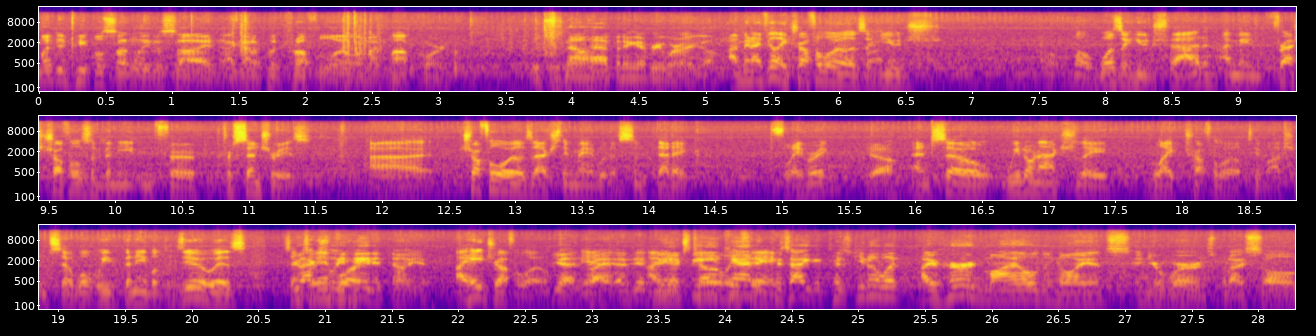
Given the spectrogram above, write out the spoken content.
when did people suddenly decide I got to put truffle oil on my popcorn, which is now happening everywhere I go? I mean, I feel like truffle oil is a huge, well, was a huge fad. I mean, fresh truffles have been eaten for, for centuries. Uh, truffle oil is actually made with a synthetic flavoring. Yeah. And so we don't actually like truffle oil too much. And so what we've been able to do is You essentially actually import- hate it, don't you? I hate truffle oil. Yeah, right. Uh, I mean, be, it's be totally candid, fake. because I because you know what? I heard mild annoyance in your words, but I saw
